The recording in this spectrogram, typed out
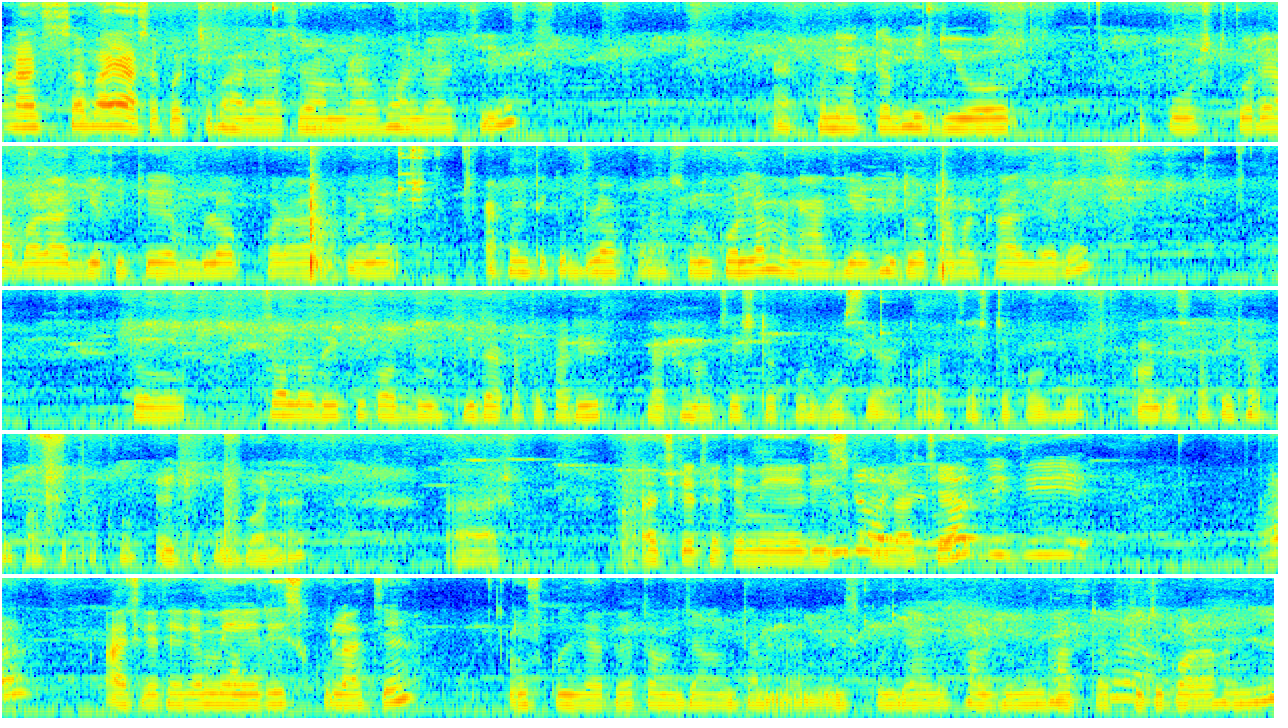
কেমন আছে সবাই? আশা করছি ভালো আছো আমরাও ভালো আছি। এখনই একটা ভিডিও পোস্ট করে আবার আজকে থেকে ব্লগ করা মানে এখন থেকে ব্লগ করা শুরু করলাম মানে আজকের ভিডিওটা আবার কাল যাবে তো চলো দেখি কতদূর কী দেখাতে পারি দেখানোর চেষ্টা করব শেয়ার করার চেষ্টা করব আমাদের সাথে থাকো পাশে থাকো এইটুকুই বলার। আর আজকে থেকে মেয়ের স্কুল আছে। আজকে থেকে মেয়ের স্কুল আছে। স্কুল যাবে তো আমি জানতাম না যে স্কুল যাবে ফাল্গুনি, ভাত টাত কিছু করা হয়নি।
